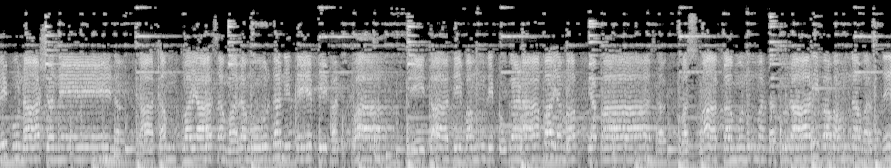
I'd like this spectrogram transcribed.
रिपुनाशनेन दातम् त्वया समरमूर्धनि तेऽपि हत्वा नीतादिवम् रिपुगणा भयमप्यपास अस्माकमुन्मतसुरारिभवम् नमस्ते।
